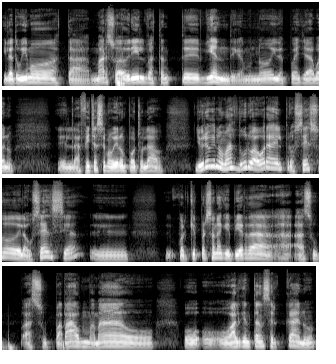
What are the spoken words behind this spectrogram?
y la tuvimos hasta marzo, abril bastante bien, digamos, ¿no? Y después ya, bueno, eh, las fechas se movieron por otro lado. Yo creo que lo más duro ahora es el proceso de la ausencia. Eh, cualquier persona que pierda a, su, a su papá o mamá o o, alguien tan cercano,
